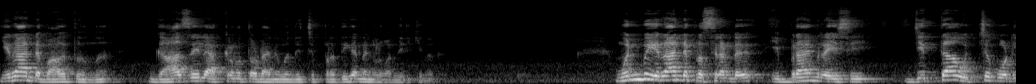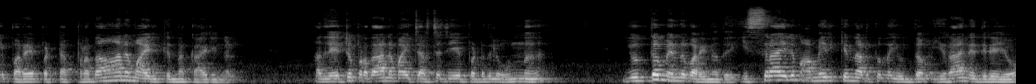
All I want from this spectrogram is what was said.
ഇറാന്റെ ഭാഗത്തു നിന്ന് ഗാസയിലെ അക്രമത്തോടനുബന്ധിച്ച് പ്രതികരണങ്ങൾ വന്നിരിക്കുന്നത്. മുൻപ് ഇറാന്റെ പ്രസിഡന്റ് ഇബ്രാഹിം റൈസി ജിദ്ദ ഉച്ചകോടിയിൽ പറയപ്പെട്ട പ്രധാനമായിരിക്കുന്ന കാര്യങ്ങൾ അതിലേറ്റവും പ്രധാനമായി ചർച്ച ചെയ്യപ്പെട്ടതിൽ ഒന്ന് യുദ്ധം എന്ന് പറയുന്നത് ഇസ്രായേലും അമേരിക്കയും നടത്തുന്ന യുദ്ധം ഇറാനെതിരെയോ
